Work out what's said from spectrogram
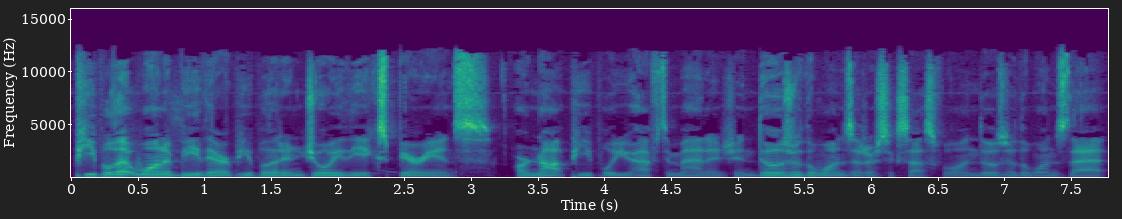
People that want to be there, people that enjoy the experience, are not people you have to manage, and those are the ones that are successful, and those are the ones that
